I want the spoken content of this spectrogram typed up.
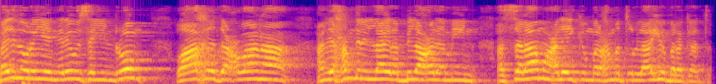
பதிலுரையை நிறைவு செய்கின்றோம் வாஹு தவானா அல்ஹம்துலில்லாஹி ரப்பில் ஆலமீன் அஸ்ஸலாமு அலைக்கும் வரஹ்மத்துல்லாஹி வபரகாத்துஹு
